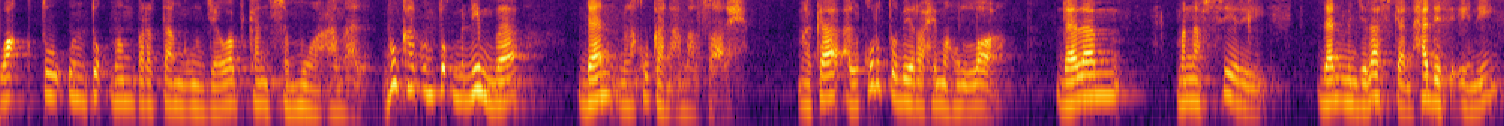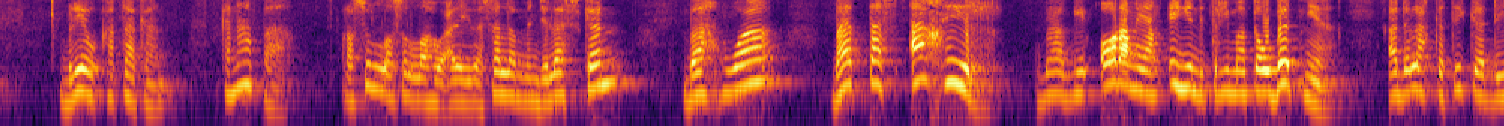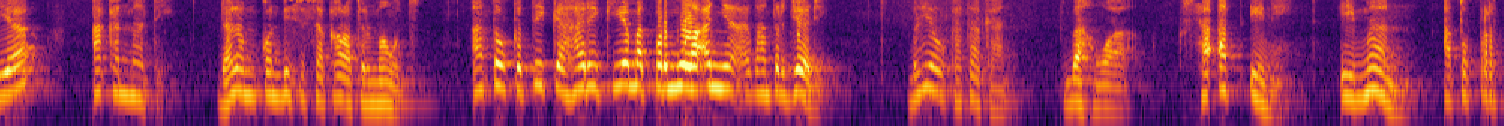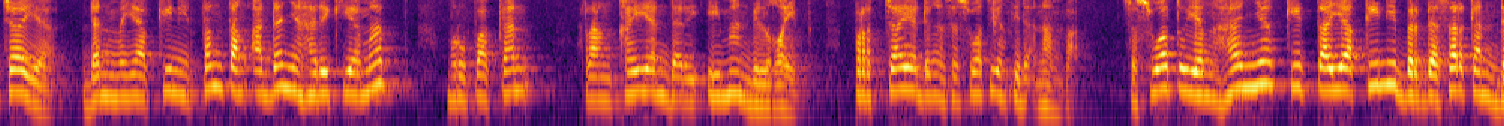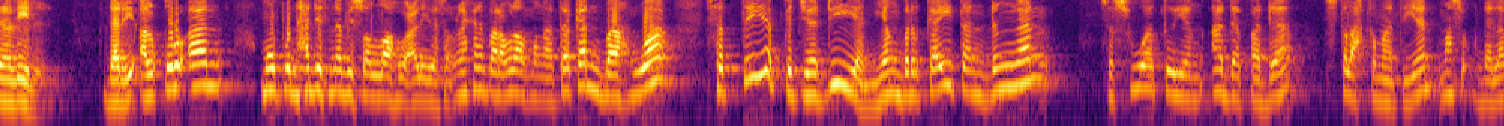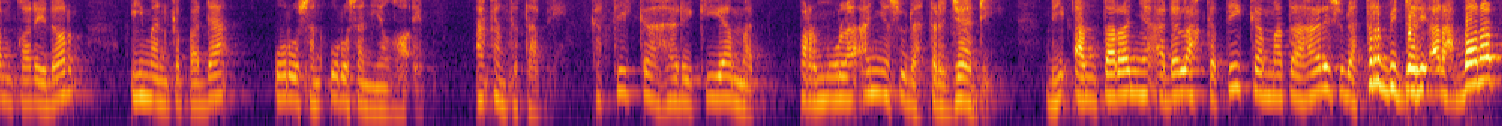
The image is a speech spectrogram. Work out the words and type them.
waktu untuk mempertanggungjawabkan semua amal, bukan untuk menimba dan melakukan amal saleh. Maka Al-Qurtubi rahimahullah dalam menafsiri dan menjelaskan hadis ini, beliau katakan, kenapa Rasulullah Shallallahu Alaihi Wasallam menjelaskan bahwa batas akhir bagi orang yang ingin diterima taubatnya adalah ketika dia akan mati dalam kondisi sakaratul maut atau ketika hari kiamat permulaannya akan terjadi. Beliau katakan bahwa saat ini iman atau percaya dan meyakini tentang adanya hari kiamat merupakan rangkaian dari iman bil ghaib. Percaya dengan sesuatu yang tidak nampak. Sesuatu yang hanya kita yakini berdasarkan dalil dari Al-Quran maupun hadis Nabi Shallallahu Alaihi Wasallam. Karena para ulama mengatakan bahwa setiap kejadian yang berkaitan dengan sesuatu yang ada pada setelah kematian masuk dalam koridor iman kepada urusan-urusan yang gaib. Akan tetapi, ketika hari kiamat permulaannya sudah terjadi, di antaranya adalah ketika matahari sudah terbit dari arah barat,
